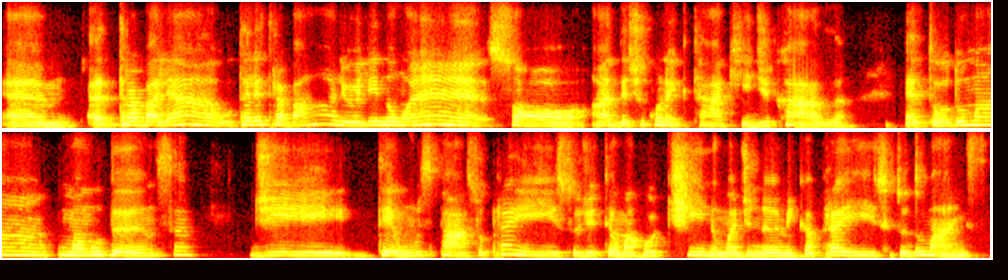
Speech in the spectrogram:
É, trabalhar, o teletrabalho, ele não é só, ah, deixa eu conectar aqui de casa. É toda uma, uma mudança de ter um espaço para isso, de ter uma rotina, uma dinâmica para isso e tudo mais.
